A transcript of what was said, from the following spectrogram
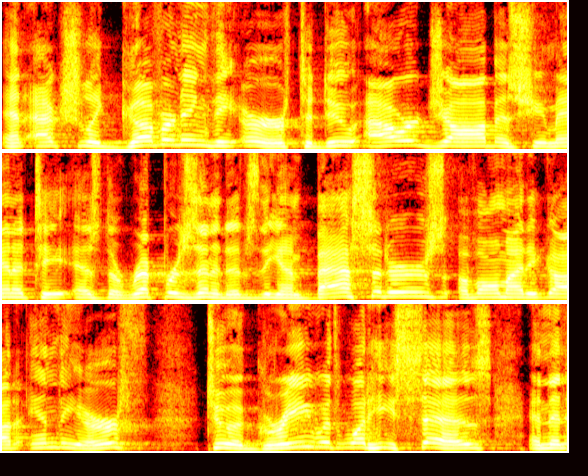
and actually governing the earth to do our job as humanity, as the representatives, the ambassadors of Almighty God in the earth, to agree with what He says and then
